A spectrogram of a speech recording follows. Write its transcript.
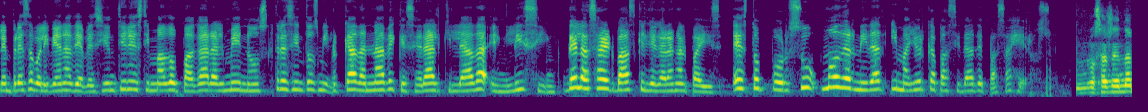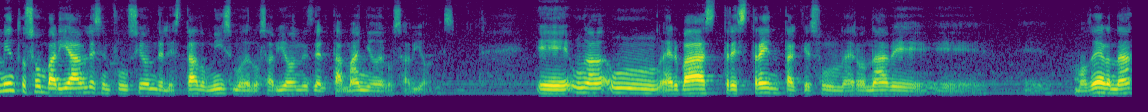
la empresa boliviana de aviación tiene estimado pagar al menos 300 mil por cada nave que será alquilada en leasing de las Airbus que llegarán al país. Esto por su modernidad y mayor capacidad de pasajeros. Los arrendamientos son variables en función del estado mismo de los aviones, del tamaño de los aviones. Eh, un Airbus 330, que es una aeronave eh, eh, moderna,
